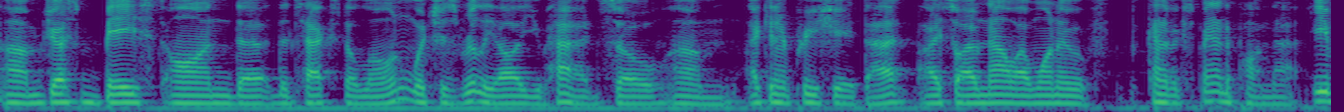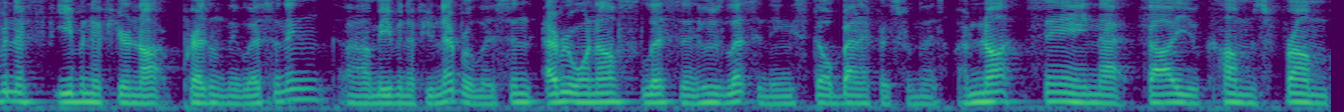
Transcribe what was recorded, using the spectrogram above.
um, just based on the the text alone, which is really all you had. So um, I can appreciate that. I so I, now I want to kind of expand upon that. Even if even if you're not presently listening, um, even if you never listen, everyone else listen who's listening still benefits from this. I'm not saying that value comes from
